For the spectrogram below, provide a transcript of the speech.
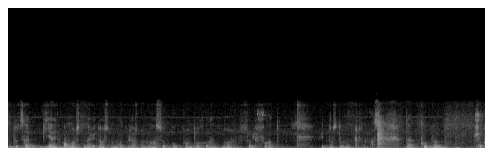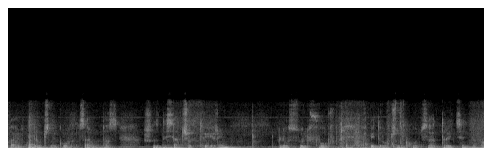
Тобто це 5 помножити на відносну молекулярну масу купру двохвалентного сульфату. Відносно молекулярну масу. Так, купру шукаємо в підручнику. Це у нас 64 плюс сульфур в підручнику це 32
